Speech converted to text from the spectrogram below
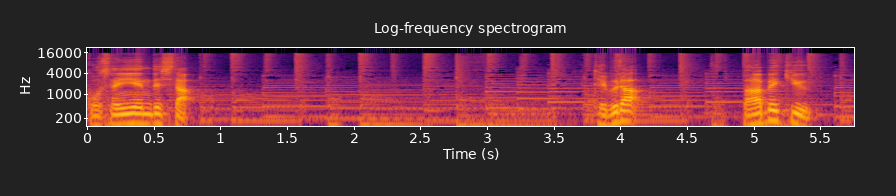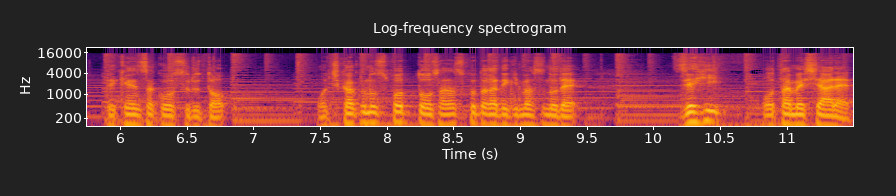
5000円でした手ぶらバーベキューで検索をするとお近くのスポットを探すことができますのでぜひお試しあれ。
